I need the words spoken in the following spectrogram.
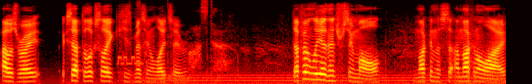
I was right, except it looks like he's missing a lightsaber. Master. Definitely an interesting Maul. I'm not gonna. I'm not gonna lie.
